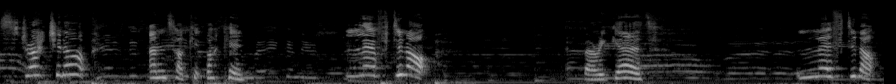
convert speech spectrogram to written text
Stretch it up and tuck it back in. Lift it up. Very good. Lift it up.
